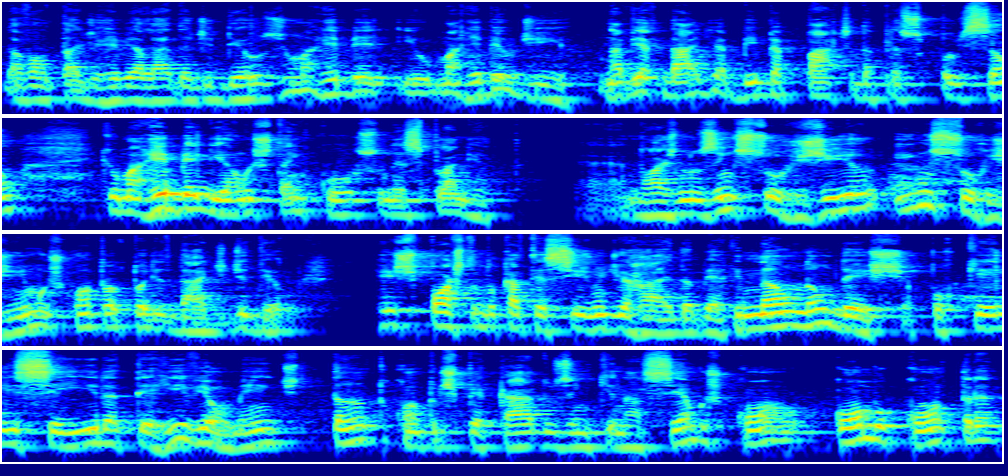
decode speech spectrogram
da vontade revelada de Deus e uma, rebel e uma rebeldia. Na verdade, a Bíblia parte da pressuposição que uma rebelião está em curso nesse planeta. É, nós nos insurgir, insurgimos contra a autoridade de Deus. Resposta do Catecismo de Heidelberg: não, não deixa, porque ele se ira terrivelmente tanto contra os pecados em que nascemos, como contra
